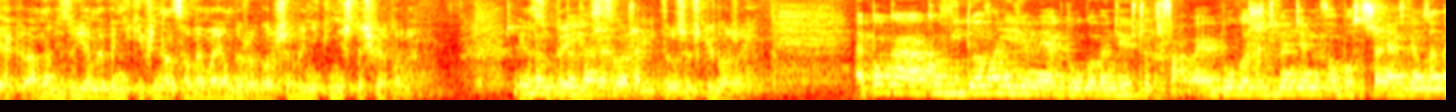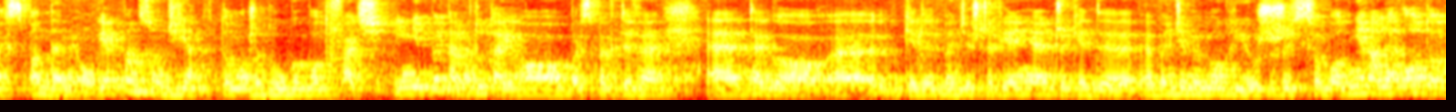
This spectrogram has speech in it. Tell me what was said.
jak analizujemy wyniki finansowe, mają dużo gorsze wyniki niż te światowe. Czyli by- bywa, że gorzej. troszeczkę gorzej. Epoka covidowa nie wiemy, jak długo będzie jeszcze trwała, jak długo żyć będziemy w obostrzeniach związanych z pandemią. Jak Pan sądzi, jak to może długo potrwać? I nie pytam tutaj o perspektywę e, tego, e, kiedy będzie szczepienie, czy kiedy będziemy mogli już żyć swobodnie, ale o to,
